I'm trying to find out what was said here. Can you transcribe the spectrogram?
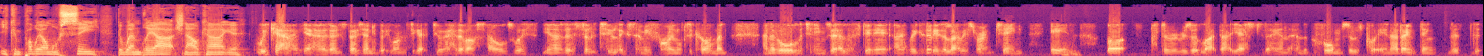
you can probably almost see the Wembley Arch now, can't you? We can, yeah. I don't suppose anybody wants to get too ahead of ourselves with you know there's still a two leg semi final to come, and and of all the teams that are left in it, we're going to be the lowest ranked team in. But after a result like that yesterday and, and the performance that was put in, I don't think that, that,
